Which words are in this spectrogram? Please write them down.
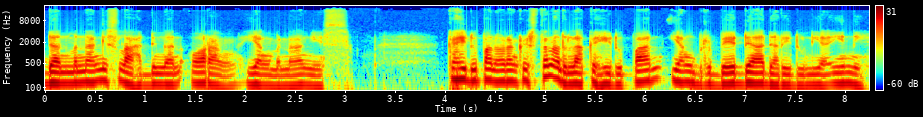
dan menangislah dengan orang yang menangis. Kehidupan orang Kristen adalah kehidupan yang berbeda dari dunia ini.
